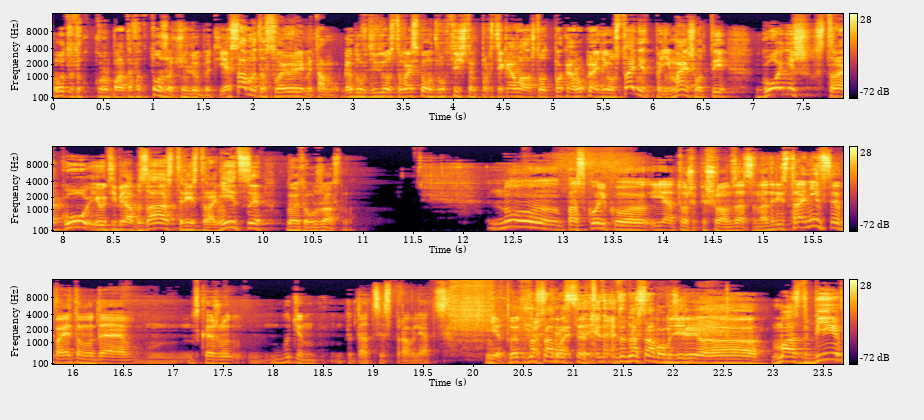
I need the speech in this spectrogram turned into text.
вот это Курбатов это тоже очень любит. Я сам это в свое время, там, году в 98-м, 2000-м практиковал, что вот пока рука не устанет, понимаешь, вот ты гонишь строку, и у тебя абзац, три страницы, но это ужасно. Ну, поскольку я тоже пишу абзацы на три страницы, поэтому, да, скажу, будем пытаться исправляться. Нет, ну это на самом, это, это на самом деле uh, must be,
